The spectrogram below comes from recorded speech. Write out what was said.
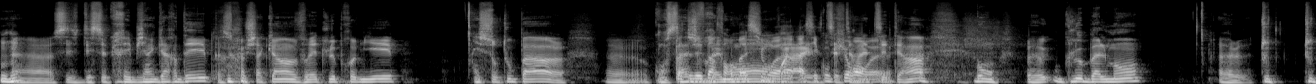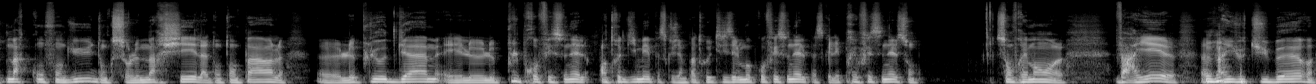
Mhm. c'est des secrets bien gardés parce que chacun veut être le premier et surtout pas euh, euh qu'on sache vraiment à ses concurrents, etc. Bon, euh, globalement, euh, toute, toute marque confondue, donc sur le marché là dont on parle, le plus haut de gamme et le, le, plus professionnel entre guillemets, parce que j'aime pas trop utiliser le mot professionnel, parce que les professionnels sont sont vraiment variés. Mhm. Un youtubeur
